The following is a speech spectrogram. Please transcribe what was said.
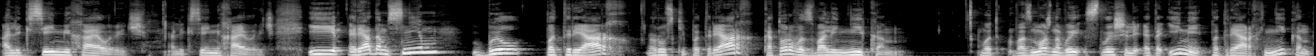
Алексей Михайлович. Алексей Михайлович. И рядом с ним был патриарх, русский патриарх, которого звали Никон. Вот, возможно, вы слышали это имя, патриарх Никон,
